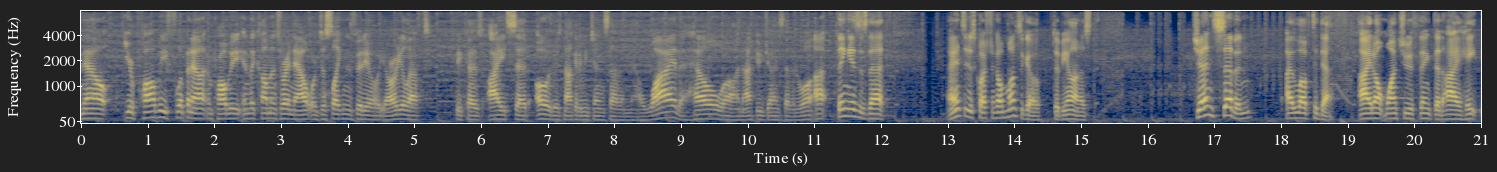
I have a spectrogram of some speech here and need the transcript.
Now, you're probably flipping out and probably in the comments right now or just liking this video, you already left because I said, oh, there's not going to be Gen 7. Now, why the hell will I not do Gen 7? Well, uh, thing is, is that I answered this question a couple months ago, to be honest. Gen 7, I love to death. I don't want you to think that I hate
